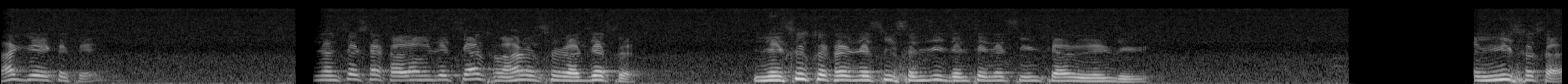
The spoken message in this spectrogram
भाग्य एकच आहे. नंतरच्या काळामध्ये त्याच महाराष्ट्र राज्याचं नेतृत्व करण्याची संधी जनतेने तीन चार वेळ दिली. मी स्वतः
